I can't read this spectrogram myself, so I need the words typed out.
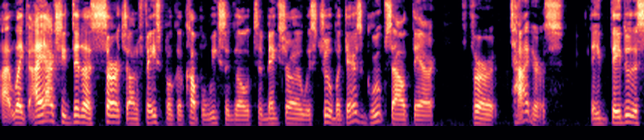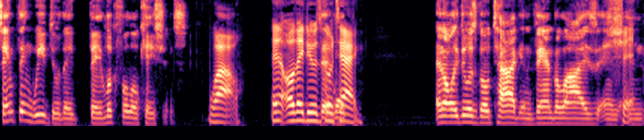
Uh, like I actually did a search on Facebook a couple weeks ago to make sure it was true, but there's groups out there for tigers They they do the same thing we do. They they look for locations. Wow, and all they do is they, go like, tag. And all they do is go tag and vandalize and and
